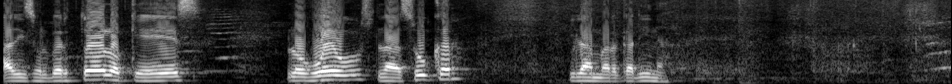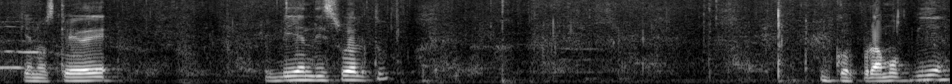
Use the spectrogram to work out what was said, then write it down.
a disolver todo lo que es los huevos, el azúcar y la margarina. Que nos quede bien disuelto. Incorporamos bien.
